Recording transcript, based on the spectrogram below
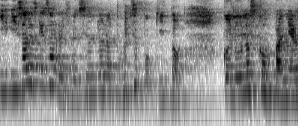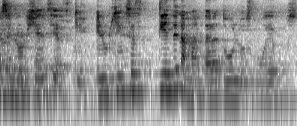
Y, y sabes que esa reflexión yo la tuve hace poquito con unos compañeros en urgencias, que en urgencias tienden a mandar a todos los nuevos.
